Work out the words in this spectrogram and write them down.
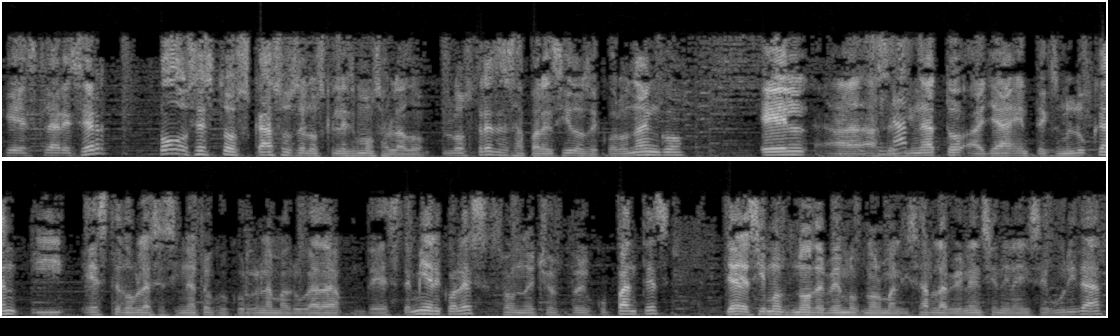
que, esclarecer todos estos casos de los que les hemos hablado. Los tres desaparecidos de Coronango, el asesinato, allá en Texmelucan y este doble asesinato que ocurrió en la madrugada de este miércoles. Son hechos preocupantes. Ya decimos, no debemos normalizar la violencia ni la inseguridad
